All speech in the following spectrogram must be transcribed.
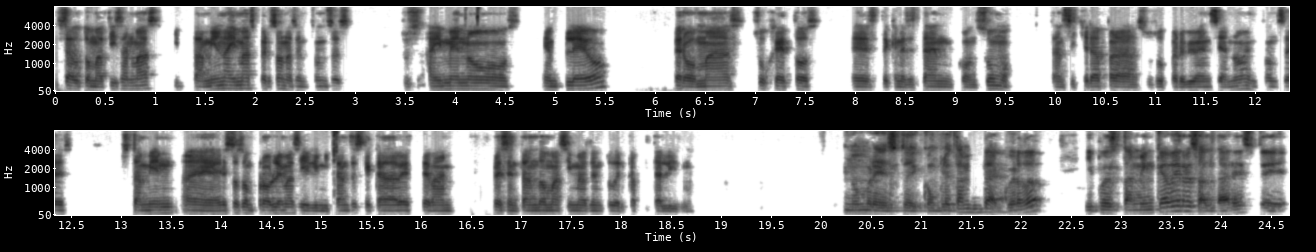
se automatizan más y también hay más personas, entonces pues hay menos empleo, pero más sujetos este, que necesitan consumo, tan siquiera para su supervivencia, ¿no? Entonces, pues también eh, estos son problemas y limitantes que cada vez se van presentando más y más dentro del capitalismo. No, hombre, estoy completamente de acuerdo. Y pues también cabe resaltar este,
